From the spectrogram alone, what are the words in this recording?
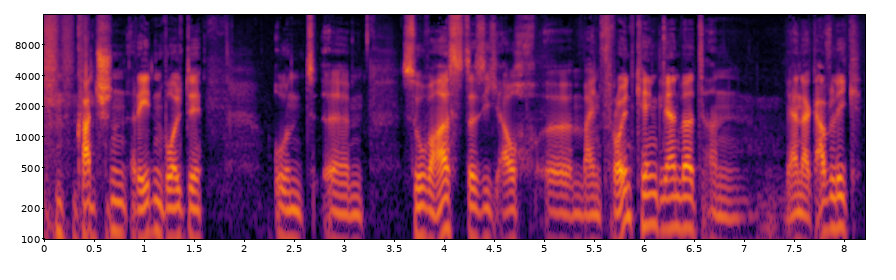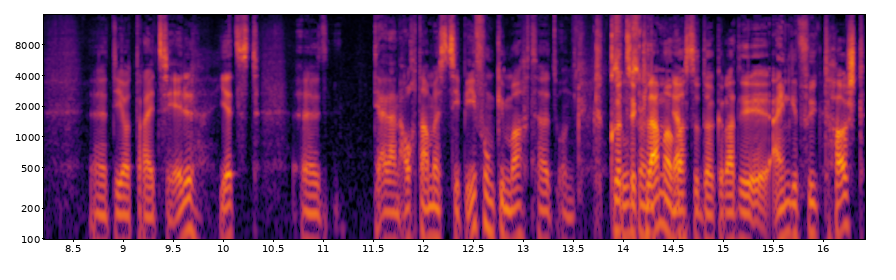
quatschen, reden wollte. Und ähm, so war es, dass ich auch äh, meinen Freund kennengelernt werde, an Werner Gavlik, äh, DJ3CL jetzt. Äh, der dann auch damals CB-Funk gemacht hat. Und Kurze so Klammer, ja. was du da gerade eingefügt hast.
